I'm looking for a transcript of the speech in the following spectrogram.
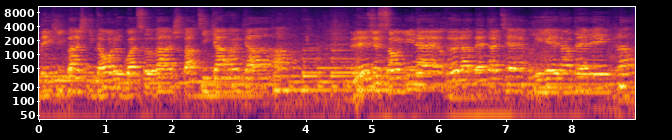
d'équipage qui dans le bois sauvage partit qu'à un. Les yeux sanguinaires de la bête à altière brillaient d'un tel éclat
